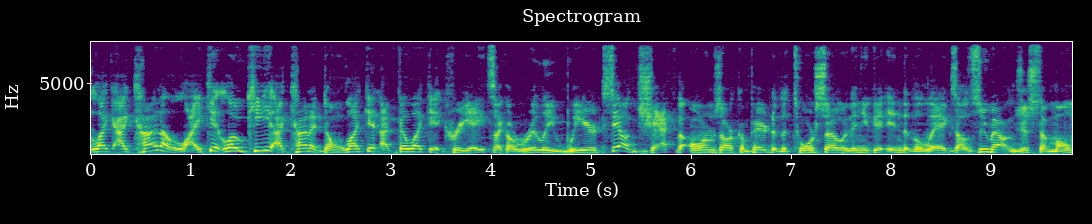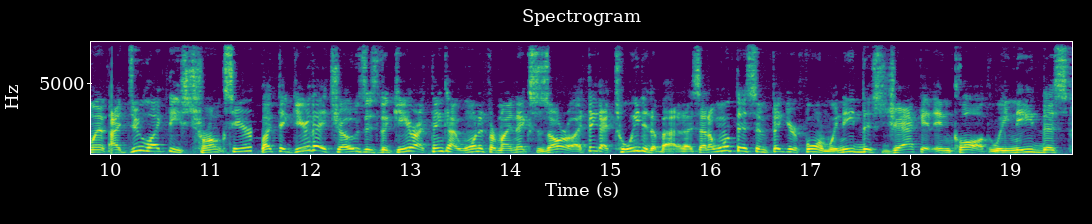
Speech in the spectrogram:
like I kind of like it low-key, I kind of don't like it. I feel like it creates like a really weird, see how jacked the arms are compared to the torso and then you get into the legs. I'll zoom out in just a moment. I do like these trunks here. Like the gear they chose is the gear I think I wanted for my next Cesaro. I think I tweeted about it. I said, I want this in figure form. We need this jacket in cloth. We need this,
